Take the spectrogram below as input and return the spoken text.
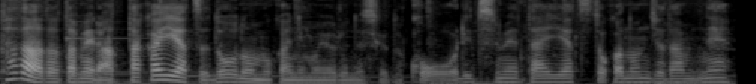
ただ温めるあったかいやつどう飲むかにもよるんですけど、氷冷たいやつとか飲んじゃダメね。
